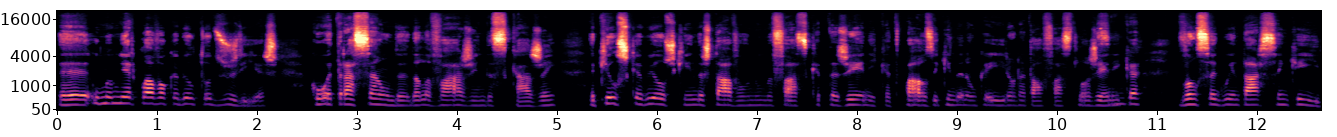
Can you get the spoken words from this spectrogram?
uh, uma mulher que lava o cabelo todos os dias, com a tração da, da, lavagem, da secagem, aqueles cabelos que ainda estavam numa fase catagénica de pausa e que ainda não caíram na tal fase telogénica, vão-se aguentar sem cair.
